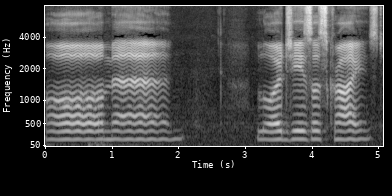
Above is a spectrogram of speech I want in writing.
Amen. Lord Jesus Christ,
